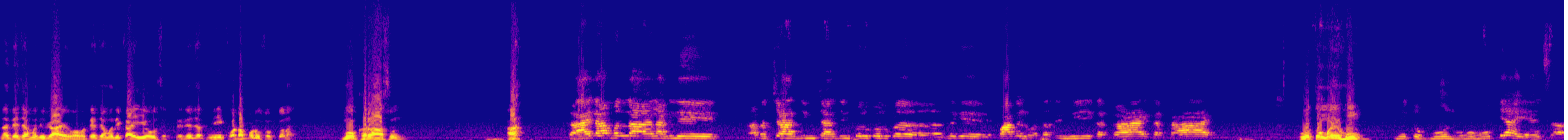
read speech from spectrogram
नाही त्याच्यामध्ये काय आहे बाबा? त्याच्यामध्ये काही येऊ शकते. त्याच्यात मी खोटा पडू शकतो ना. मग खरं असून. हा? काय लावायला लागले? आता चार्जिंग चार्जिंग करू करू क- लगे पागल होता ते मी का काय का काय? वो तो मैं हूं. मी तो हो हो हो क्या है ऐसा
